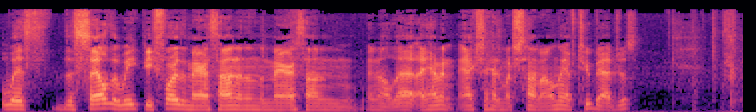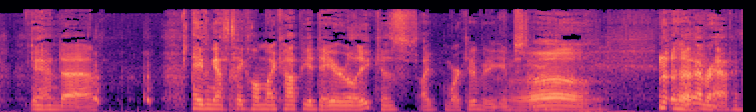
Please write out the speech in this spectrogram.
with the sale the week before the marathon and then the marathon and all that, I haven't actually had much time. I only have two badges, and uh, I even got to take home my copy a day early because I work at a video game store. Oh. that never happened.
